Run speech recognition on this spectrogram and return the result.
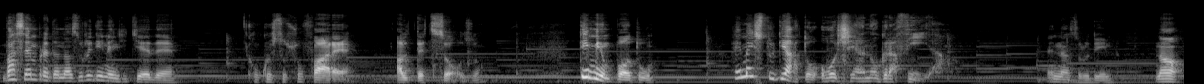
va sempre da Nasruddin e gli chiede, con questo suo fare altezzoso, Dimmi un po' tu, hai mai studiato oceanografia? E Nasruddin, no.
